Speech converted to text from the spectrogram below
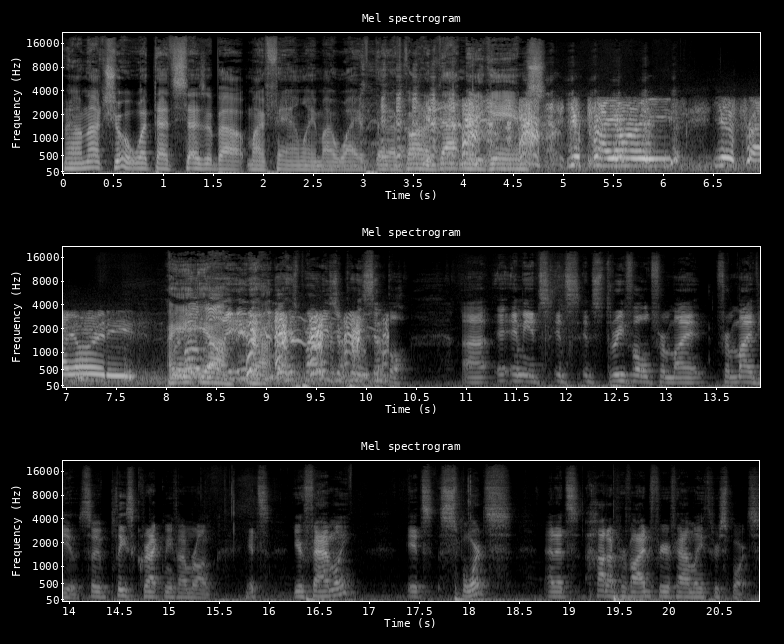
Now I'm not sure what that says about my family and my wife that I've gone to that many games. Your priorities. Your priorities. I- Well, yeah, no, his, yeah. his priorities are pretty simple. Uh, I- I mean, it's it's it's threefold from my from my view. So please correct me if I'm wrong. It's your family, it's sports, and it's how to provide for your family through sports.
